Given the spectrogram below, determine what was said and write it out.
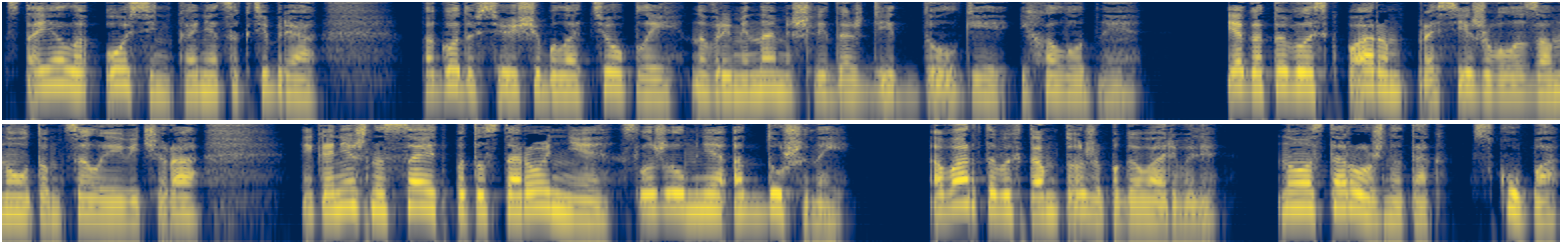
Стояла осень, конец октября. Погода все еще была теплой, но временами шли дожди долгие и холодные. Я готовилась к парам, просиживала за ноутом целые вечера, и, конечно, сайт «Потустороннее» служил мне отдушиной. О Вартовых там тоже поговаривали, но осторожно так, скупо,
